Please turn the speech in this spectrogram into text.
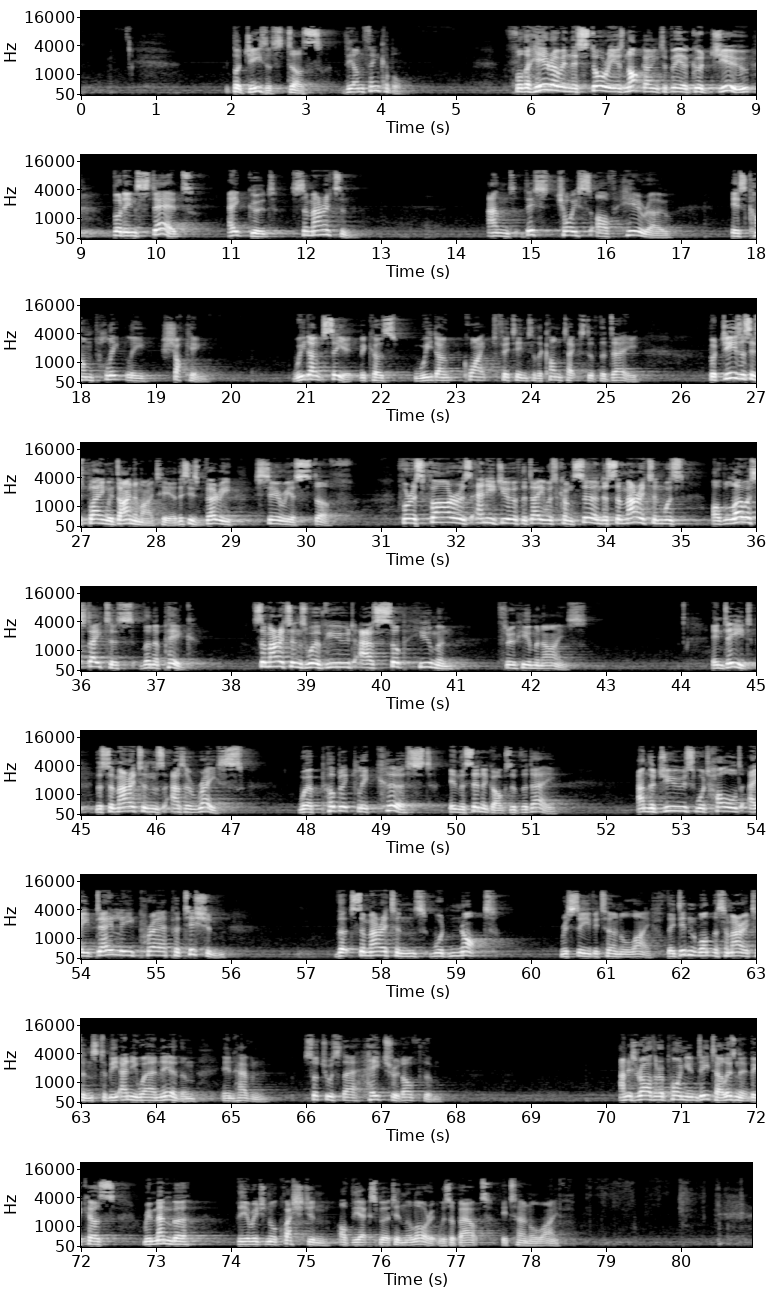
But Jesus does the unthinkable. For the hero in this story is not going to be a good Jew, but instead a good Samaritan. And this choice of hero is completely shocking. We don't see it because we don't quite fit into the context of the day. But Jesus is playing with dynamite here. This is very serious stuff. For as far as any Jew of the day was concerned, a Samaritan was of lower status than a pig. Samaritans were viewed as subhuman through human eyes. Indeed, the Samaritans as a race were publicly cursed in the synagogues of the day. And the Jews would hold a daily prayer petition that Samaritans would not receive eternal life. They didn't want the Samaritans to be anywhere near them in heaven. Such was their hatred of them. And it's rather a poignant detail, isn't it? Because remember the original question of the expert in the law. It was about eternal life.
